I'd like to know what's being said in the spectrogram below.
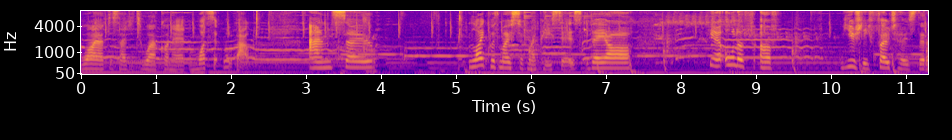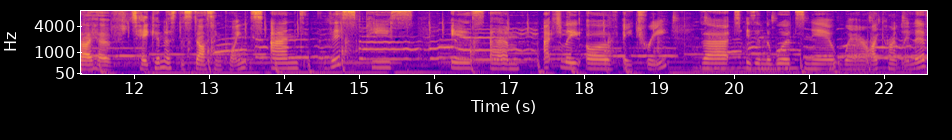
why I've decided to work on it and what's it all about. And so, like with most of my pieces, they are, you know, all of, of usually photos that I have taken as the starting point. And this piece is um, actually of a tree that is in the woods near where I currently live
